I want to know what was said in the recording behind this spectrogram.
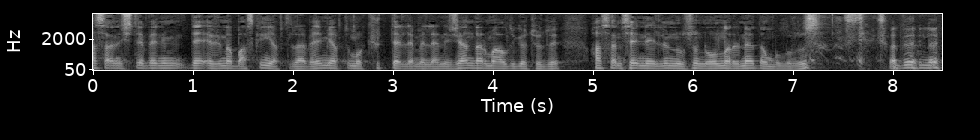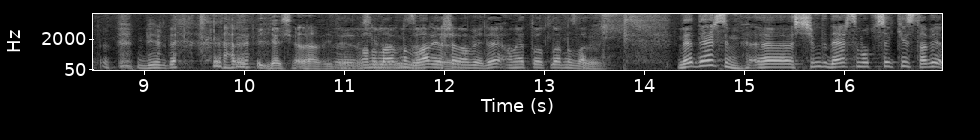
Hasan işte benim de evime baskın yaptılar. Benim yaptığım o Kürt derlemelerini jandarma aldı götürdü. Hasan senin elin uzun onları nereden buluruz? Böyle bir de tabii, Yaşar abi. e, öyle anılarınız var. Yaşar abiyle anekdotlarınız var. Ve Dersim. e, şimdi Dersim 38 tabii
